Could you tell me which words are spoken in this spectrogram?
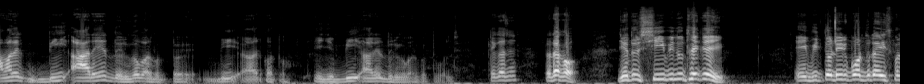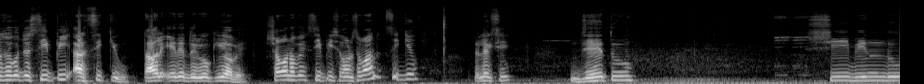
আমাদের বিআর এর দৈর্ঘ্য বার করতে হবে। বিআর কত? এই যে বিআর এর দৈর্ঘ্য বার করতে বলছে। ঠিক আছে? তো দেখো, যেহেতু সি বিন্দু থেকে এই বৃত্তটির উপর দুটো স্পর্শ করছে সিপি আর সিকিউ তাহলে এদের দৈর্ঘ্য কী হবে? সমান হবে। সিপি সমান সমান সিকিউ তো লিখছি, যেহেতু সি বিন্দু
